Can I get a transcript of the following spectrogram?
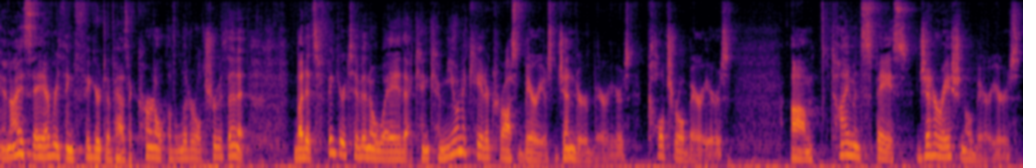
And I say everything figurative has a kernel of literal truth in it, but it's figurative in a way that can communicate across barriers, gender barriers, cultural barriers, um, time and space, generational barriers.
